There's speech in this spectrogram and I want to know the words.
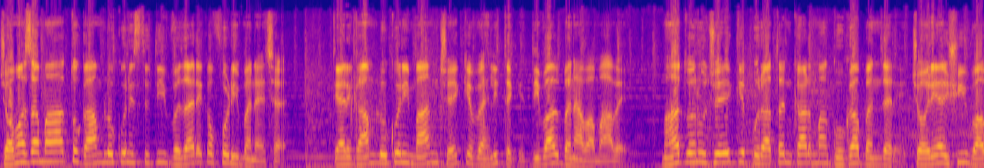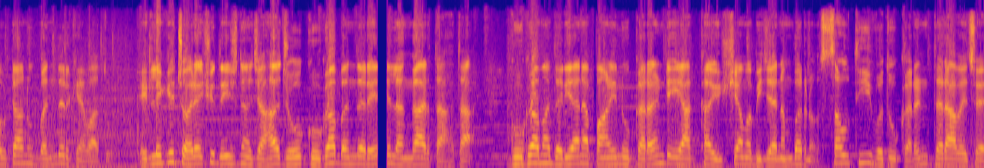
ચોમાસામાં તો ગામ લોકોની સ્થિતિ વધારે કફોડી બને છે. ત્યારે ગામ લોકોની માંગ છે કે વહેલી તકે દિવાલ બનાવવામાં આવે. મહત્વનું છે કે પુરાતન કાળમાં ઘોઘા બંદરે ચોર્યાસી વાવટાનું બંદર કહેવાતું. એટલે કે ચોર્યાસી દેશના જહાજો ઘોઘા બંદરે લંગારતા હતા. ઘોઘામાં દરિયાના પાણીનું કરંટ એ આખા એશિયામાં બીજા નંબરનો સૌથી વધુ કરંટ ધરાવે છે.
